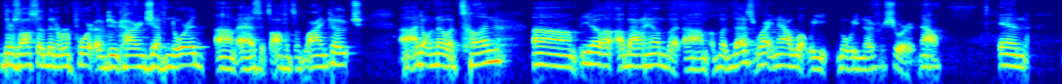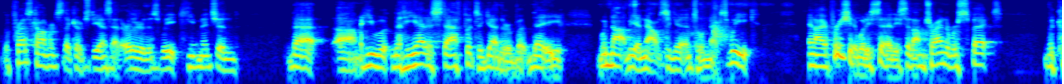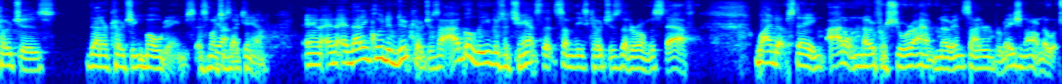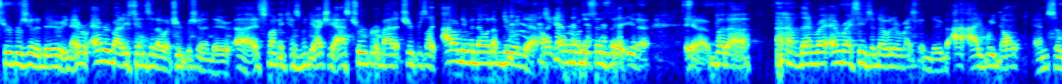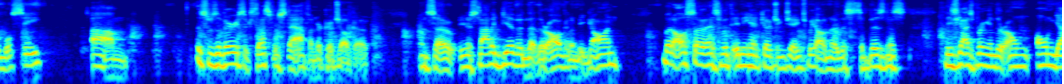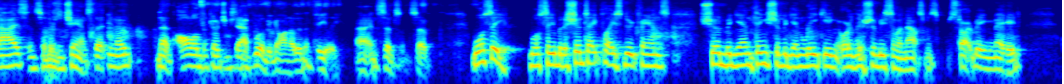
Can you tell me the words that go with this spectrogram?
There's also been a report of Duke hiring Jeff Norrid um, as its offensive line coach. Uh, I don't know a ton, um, you know, about him, but um, but that's right now what we what we know for sure. Now, in the press conference that Coach Diaz had earlier this week, he mentioned that um, he w- that he had his staff put together, but they would not be announcing it until next week. And I appreciate what he said. He said, "I'm trying to respect the coaches that are coaching bowl games as much yeah. as I can." And, and and that included Duke coaches. I believe there's a chance that some of these coaches that are on the staff wind up staying. I don't know for sure. I have no insider information. I don't know what Trooper's going to do. You know, every, everybody tends to know what Trooper's going to do. Uh, it's funny because when you actually ask Trooper about it, Trooper's like, I don't even know what I'm doing yet. Like everybody says that, you know, you know. But uh, everybody everybody seems to know what everybody's going to do. But I, I, we don't, and so we'll see. Um, this was a very successful staff under Coach Elko, and so it's not a given that they're all going to be gone. But also, as with any head coaching change, we all know this is a business these guys bring in their own own guys, and so there's a chance that you know that all of the coaching staff will be gone, other than Feely uh, and Simpson. So we'll see, we'll see, but it should take place. Duke fans should begin things should begin leaking, or there should be some announcements start being made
